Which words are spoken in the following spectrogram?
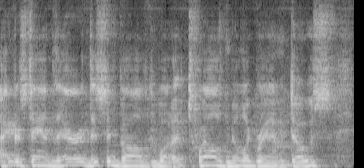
I understand there, this involved, what, a 12 milligram dose?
